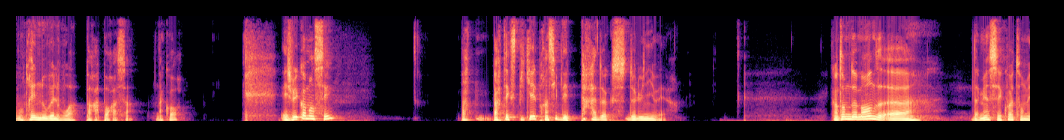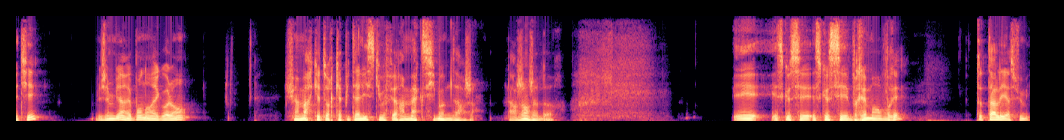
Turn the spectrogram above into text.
montrer une nouvelle voie par rapport à ça. D'accord? Et je vais commencer par, t'expliquer le principe des paradoxes de l'univers. Quand on me demande, euh, Damien, c'est quoi ton métier? J'aime bien répondre en rigolant, je suis un marketeur capitaliste qui veut faire un maximum d'argent. L'argent, j'adore. Et est-ce que c'est est-ce que c'est vraiment vrai? Total et assumé.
